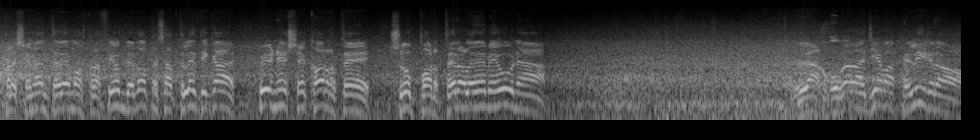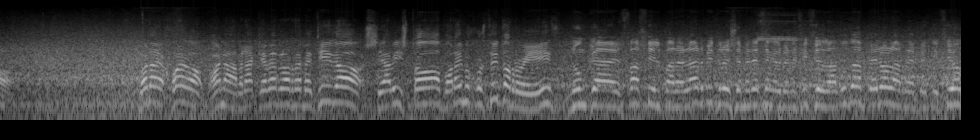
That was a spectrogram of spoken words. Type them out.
Impresionante demostración de dotes atléticas en ese corte. Su portero le debe una. La jugada lleva peligro. Fuera de juego. Bueno, habrá que verlo repetido. Se ha visto por ahí muy justito Ruiz. Nunca es fácil para el árbitro y se merecen el beneficio de la duda, pero la repetición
